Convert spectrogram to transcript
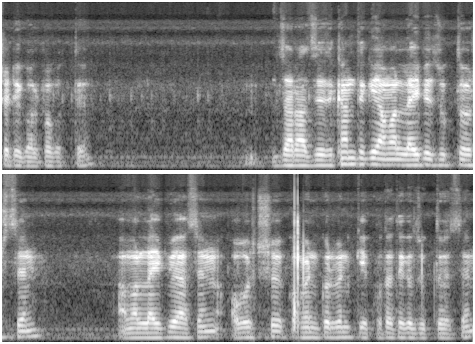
সেটি গল্প করতে। যারা যেখান থেকে আমার লাইফে যুক্ত হচ্ছেন, আমার লাইফে আছেন, অবশ্যই কমেন্ট করবেন কে কোথা থেকে যুক্ত হয়েছেন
